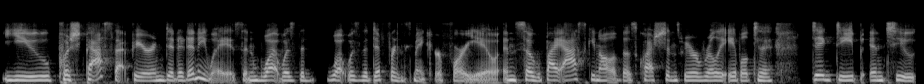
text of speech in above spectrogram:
you pushed past that fear and did it anyways. And what was the what was the difference maker for you? And so by asking all of those questions we were really able to dig deep into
